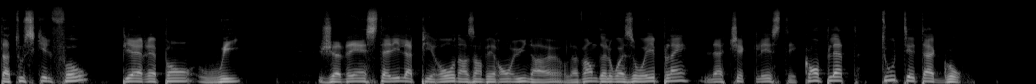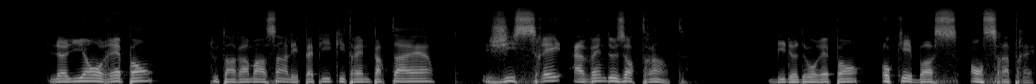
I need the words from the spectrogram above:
T'as tout ce qu'il faut? Pierre répond Oui. Je vais installer la pyro dans environ une heure. Le ventre de l'oiseau est plein, la checklist est complète, tout est à go. Le lion répond, tout en ramassant les papiers qui traînent par terre J'y serai à 22h30. Bilodeau répond OK, boss, on sera prêt.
